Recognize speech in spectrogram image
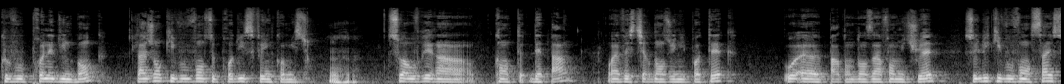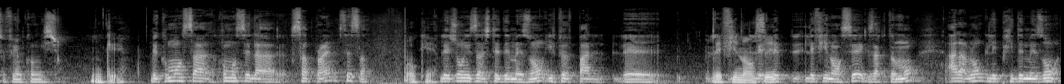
que vous prenez d'une banque, l'agent qui vous vend ce produit se fait une commission. Mhm. Soit ouvrir un compte d'épargne, ou investir dans une hypothèque, ou, euh, pardon, dans un fonds mutuel, celui qui vous vend ça, il se fait une commission. Mais comment ça, comment c'est la subprime, c'est ça. Les gens, ils achètent des maisons, ils peuvent pas les les financer. Les, financer exactement. À la longue, les prix des maisons,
